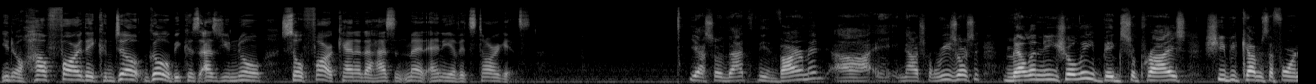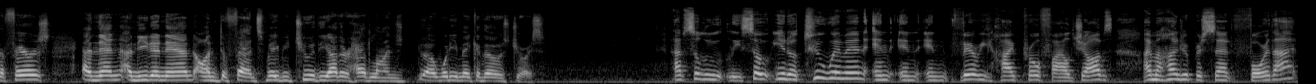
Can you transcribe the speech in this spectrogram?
you know how far they can do- go because as you know so far canada hasn't met any of its targets yeah, so that's the environment, uh, natural resources. Melanie Joly, big surprise. She becomes the foreign affairs. And then Anita Anand on defense. Maybe two of the other headlines. Uh, what do you make of those, Joyce? Absolutely. So, you know, two women in, in, in very high profile jobs. I'm 100% for that,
